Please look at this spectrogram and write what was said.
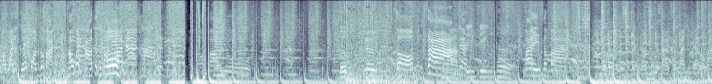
เข้าไปแล้วเคิร์ฟบอลเข้าไปเขาไม่ขาวแต่สปาโอ้ร์ตาหน้า บึ้มหนึ่งสองสามเนี่ยจริงๆเธอไปสบายดูสายสลันดีแบ็กออกมา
